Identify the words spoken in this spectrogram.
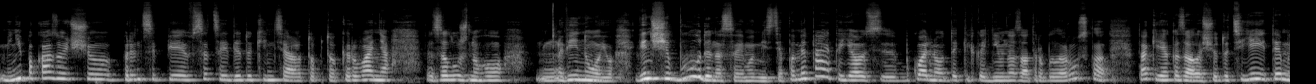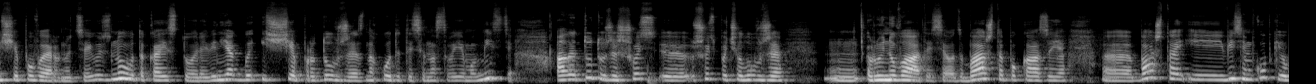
мені показують, що в принципі все це йде до кінця, тобто керування залужного війною. Він ще буде на своєму місці. Пам'ятаєте, я ось е, буквально декілька днів назад робила розклад, так і я казала, що до цієї теми ще повернуться. І ось знову така історія. Він якби іще продовжує знаходитися на своєму місці, але тут уже щось, е, щось почало вже руйнуватися. От башта показує. Е, Башта і вісім кубків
